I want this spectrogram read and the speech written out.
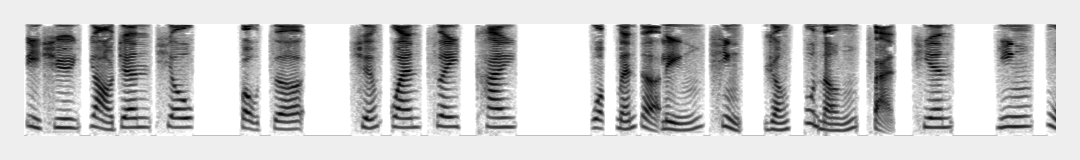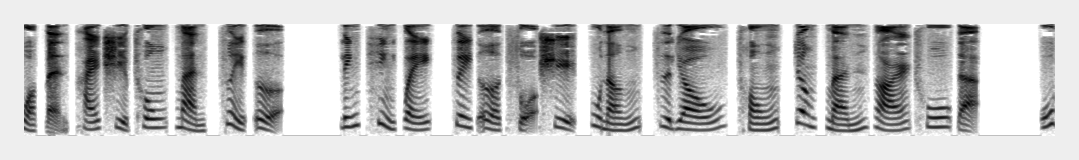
必须要真修，否则玄关虽开，我们的灵性仍不能返天，因我们还是充满罪恶。灵性为 罪恶所是不能自由从正门而出的。五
